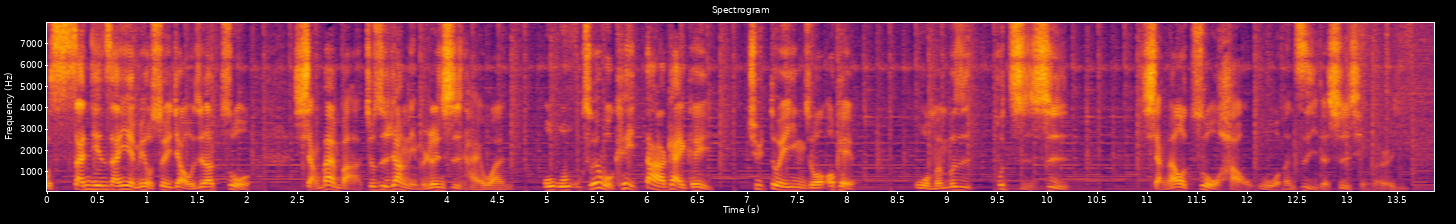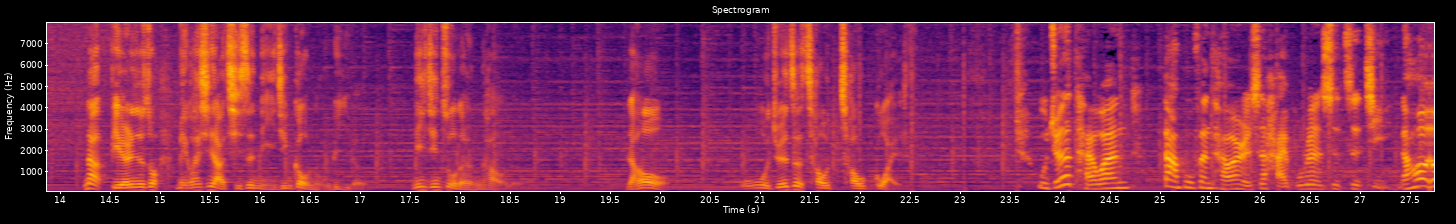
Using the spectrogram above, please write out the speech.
我三天三夜没有睡觉，我就要做想办法，就是让你们认识台湾。我我，所以我可以大概可以去对应说，OK，我们不是不只是想要做好我们自己的事情而已。那别人就说没关系啊，其实你已经够努力了，你已经做得很好了。然后我觉得这超超怪的。我觉得台湾。大部分台湾人是还不认识自己，然后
